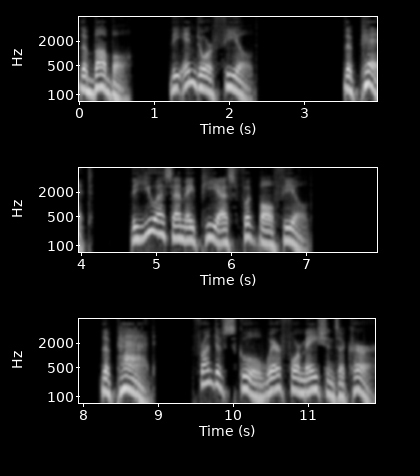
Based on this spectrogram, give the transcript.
The bubble. The indoor field. The pit. The USMAPS football field. The pad. Front of school where formations occur.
